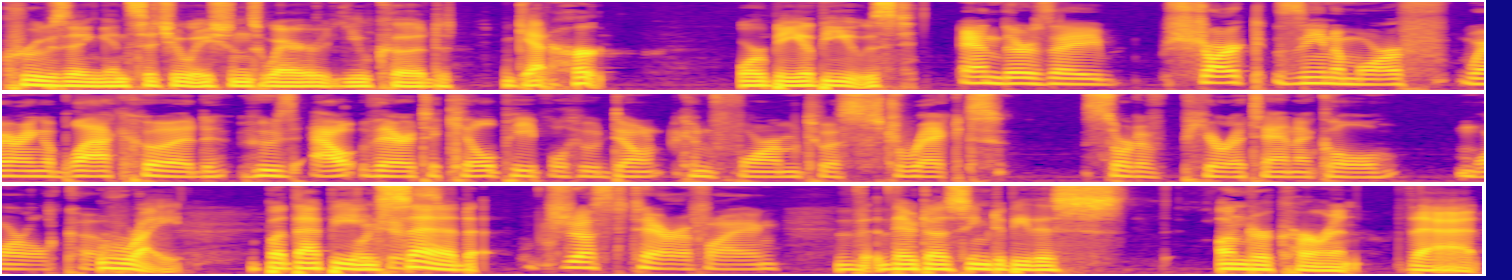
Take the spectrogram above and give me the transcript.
cruising in situations where you could get hurt or be abused. And there's a shark xenomorph wearing a black hood who's out there to kill people who don't conform to a strict sort of puritanical moral code. Right. But that being Which is- said, Just terrifying. th- there does seem to be this undercurrent that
